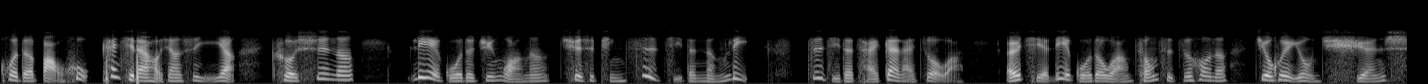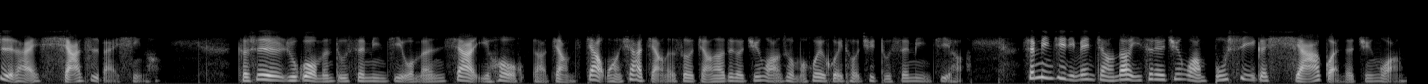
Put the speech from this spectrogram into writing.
获得保护，看起来好像是一样。可是呢，列国的君王呢，却是凭自己的能力、自己的才干来做王。而且列国的王从此之后呢，就会用权势来辖制百姓哈。可是如果我们读生命记，我们下以后啊讲下往下讲的时候，讲到这个君王的时候，我们会回头去读生命记哈。生命记里面讲到以色列君王不是一个辖管的君王，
